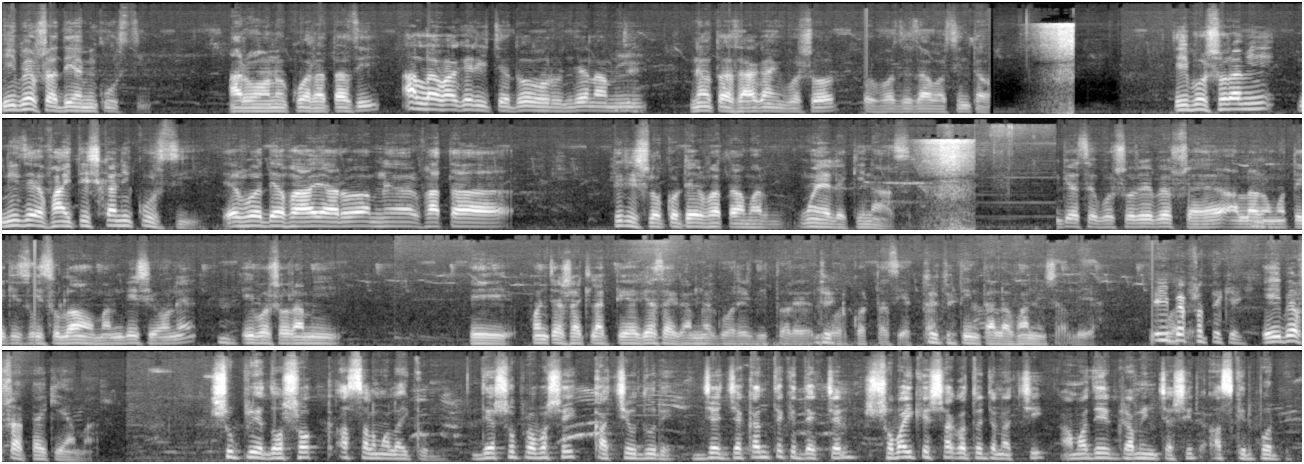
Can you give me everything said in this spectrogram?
এই ব্যবসা দিয়ে আমি করছি। আরও অনেক করাতে আছি। আল্লাহ ভাগের ইচ্ছে ধরুন যেন আমি নেওতা আছে আগামী বছর। হজে যাওয়ার চিন্তা এই বছর আমি নিজে পঁয়ত্রিশ কানি করছি। এরপর দেখায় আরও আপনার ভাতা তিরিশ লক্ষ টাকার ভাতা আমার মোবাইলে কিনা আছে। গেছে বছরের ব্যবসায় আল্লাহর মতে কিছু কিছু লাভবান বেশি অনেক এই বছর আমি এই পঞ্চাশ ষাট লাখ টাকা গেছে আপনার ঘরের ভিতরে ঘর করতেছি একটা। তিনতলা ফার্নিচার দিয়ে। এই ব্যবসা থেকেই? এই ব্যবসাটা কি আমার। সুপ্রিয় দর্শক আসসালামু আলাইকুম। দেশ ও প্রবাসী কাছেও দূরে যে যেখান থেকে দেখছেন সবাইকে স্বাগত জানাচ্ছি আমাদের গ্রামীণ চাষির আজকের পর্বে।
